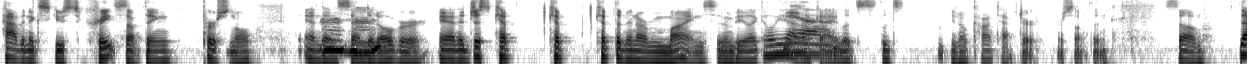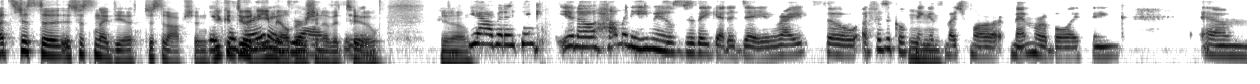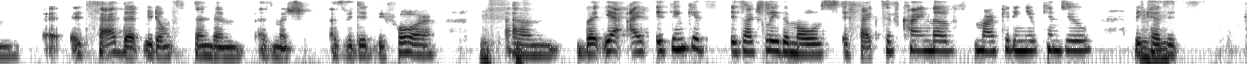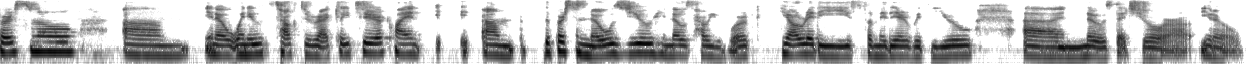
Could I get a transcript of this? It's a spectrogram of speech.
have an excuse to create something personal and then send it over. And it just kept, kept, kept them in our minds and be like, oh yeah, that guy, let's, let's, you know, contact her or something. So that's just a, it's just an idea, just an option. you It's could do an email idea, version of it too, you know? Yeah, but I think, you know, how many emails do they get a day, right? So a physical thing Mhm. is much more memorable, I think. Um, it's sad that we don't send them as much as we did before. um, but yeah, I, I think it's it's actually the most effective kind of marketing you can do because Mhm. it's personal. Um, you know, when you talk directly to your client, it, it, um, the person knows you. He knows how you work. He already is familiar with you uh, and knows that you're, you know,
